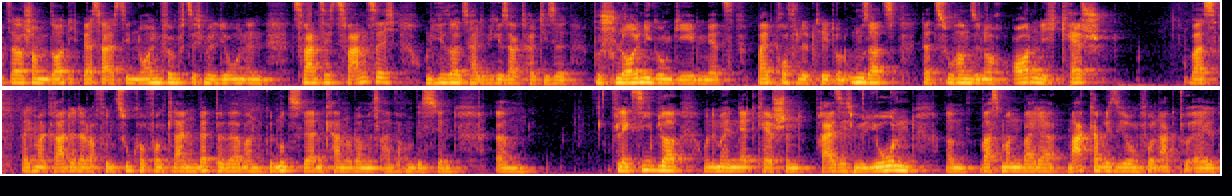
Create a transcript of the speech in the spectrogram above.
ist aber schon deutlich besser als die 59 Millionen in 2020. Und hier soll es halt, wie gesagt, halt diese Beschleunigung geben jetzt bei Profitabilität und Umsatz. Dazu haben sie noch ordentlich Cash, was, sag ich mal, gerade dann auch für den Zukauf von kleinen Wettbewerbern genutzt werden kann oder man ist einfach ein bisschen ähm, flexibler und immerhin Netcash sind 30 Millionen, ähm, was man bei der Marktkapitalisierung von aktuell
